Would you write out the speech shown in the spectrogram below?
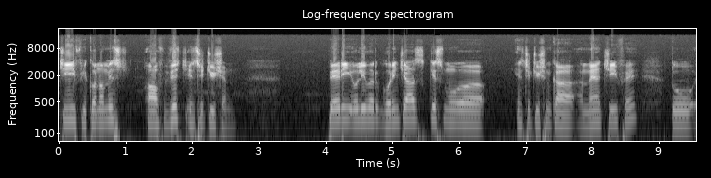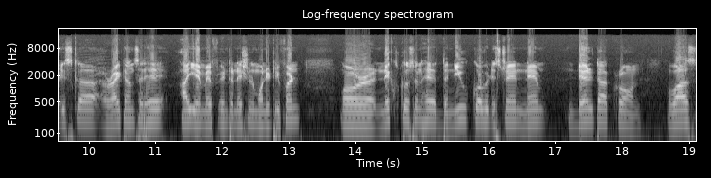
chief economist of which institution Pierre Olivier Gourinchas किस इंस्टीट्यूशन का नया चीफ है? तो इसका राइट आंसर है आईएमएफ इंटरनेशनल मॉनिटरी फंड और नेक्स्ट क्वेश्चन है the new Covid strain name Deltacron was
